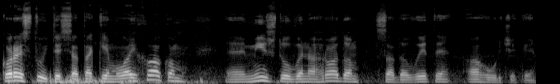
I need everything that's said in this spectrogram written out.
користуйтеся таким лайфхаком, е, між виноградом садовити огурчики.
